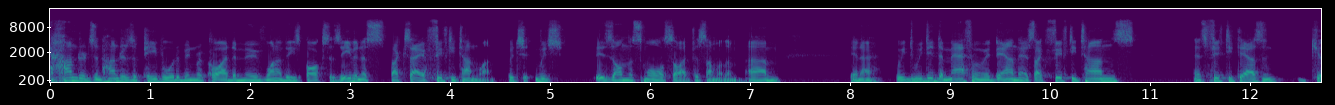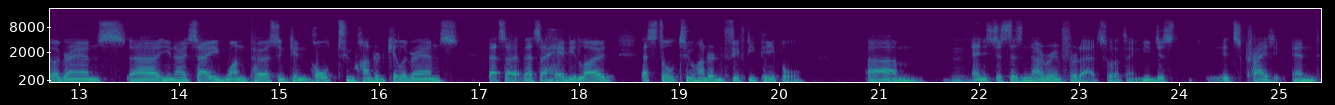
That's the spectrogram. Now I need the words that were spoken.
hundreds and hundreds of people would have been required to move one of these boxes, even a like say a 50 ton one, which which is on the smaller side for some of them. Um, you know, we we did the math when we were down there. It's like 50 tons. That's 50,000 kilograms. Uh, you know, say one person can haul 200 kilograms. That's a that's a heavy load. That's still 250 people. Um, and it's just there's no room for that sort of thing. You just it's crazy. And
